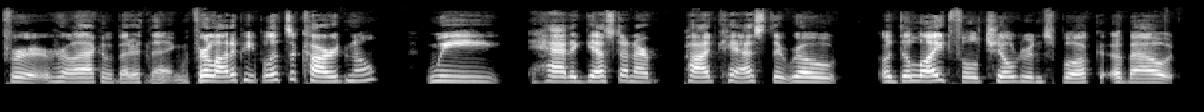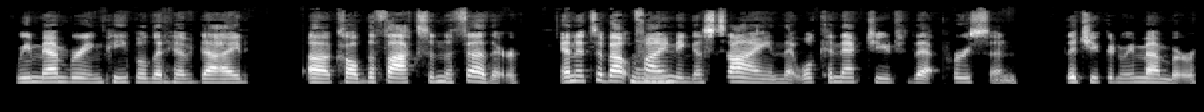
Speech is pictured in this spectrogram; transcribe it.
for for lack of a better thing? For a lot of people, it's a cardinal. We had a guest on our podcast that wrote a delightful children's book about remembering people that have died uh, called The Fox and the Feather. And it's about hmm. finding a sign that will connect you to that person that you can remember.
